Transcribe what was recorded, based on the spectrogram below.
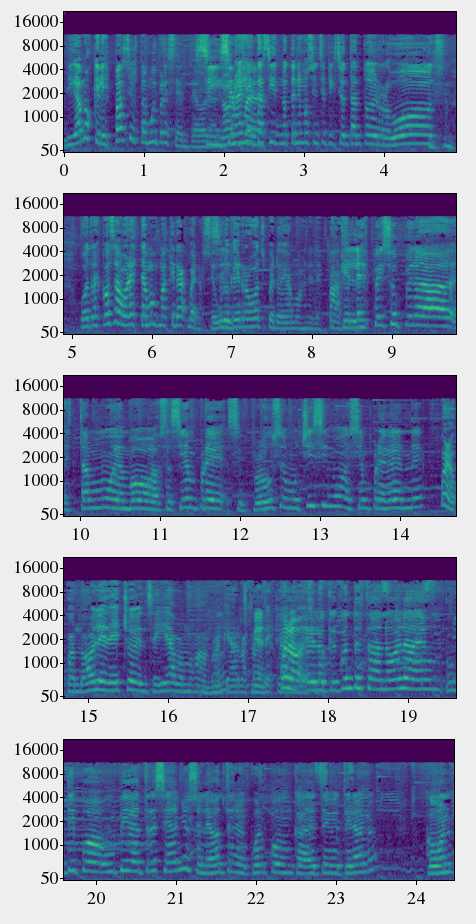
Digamos que el espacio está muy presente ahora. Sí, no, no, es siempre- esta no tenemos ciencia ficción tanto de robots u otras cosas, ahora estamos más que nada, bueno, seguro Sí. que hay robots, pero digamos en el espacio. Que la Space Opera está muy en boga, o sea, siempre se produce muchísimo y siempre vende. Bueno, cuando hable de hecho enseguida vamos a, a quedar bastante Bien. claro. Bueno, eh, lo que cuenta esta novela es un, un tipo, un pibe de 13 años se levanta en el cuerpo de un cadete veterano con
